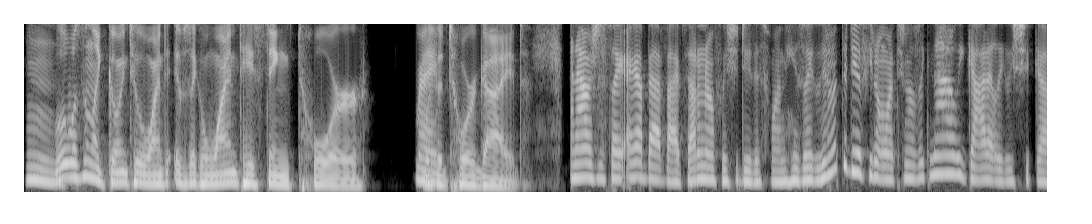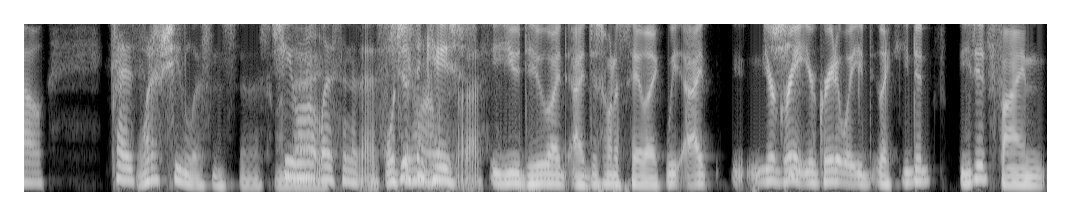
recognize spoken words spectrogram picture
hmm, Well, it wasn't like going to a wine. It was like a wine tasting tour right. with a tour guide. and I was just like, I got bad vibes. I don't know if we should do this one. He's like, we don't have to do it if you don't want to. And I was like, nah, we got it. Like we should go because What if she listens to this? One she won't listen to this. Well, She just in won't listen to case you do, I I just want to say like we I you're She- great. You're great at what you do. like. You did you did fine.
